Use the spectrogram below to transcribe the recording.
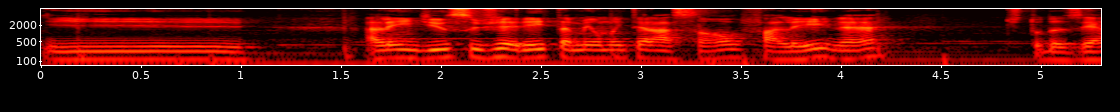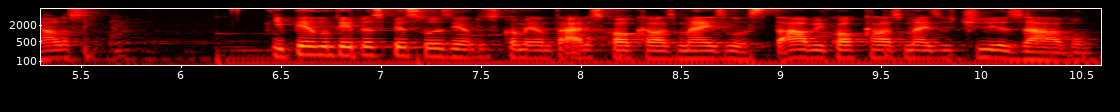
E além disso, gerei também uma interação, falei, né, de todas elas. E perguntei para as pessoas dentro dos comentários qual que elas mais gostavam e qual que elas mais utilizavam.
